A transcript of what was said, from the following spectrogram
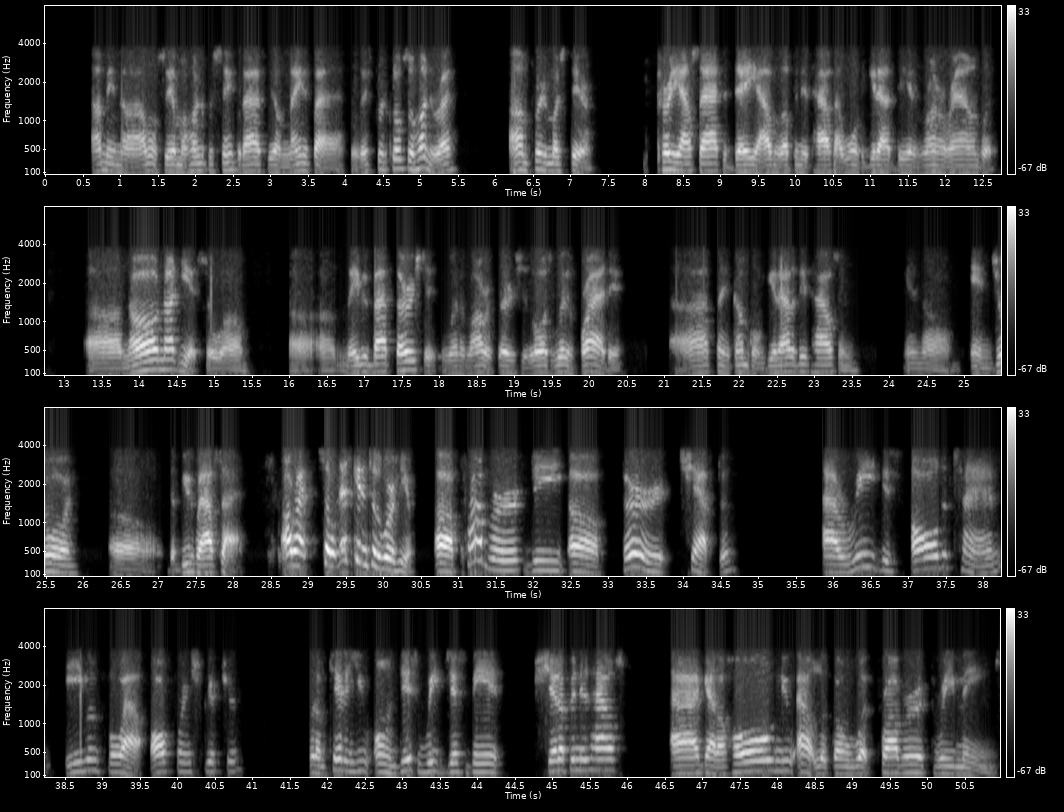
I'm in. Uh, I won't say I'm 100 percent, but I say I'm 95. So that's pretty close to 100, right? I'm pretty much there. Pretty outside today. I was up in this house. I wanted to get out there and run around, but uh no, not yet. So um, uh, uh, maybe by Thursday, well, tomorrow Thursday, Lord's willing, Friday, I think I'm gonna get out of this house and and uh, enjoy uh, the beautiful outside. All right, so let's get into the word here. Uh, Proverb, the uh, third chapter. I read this all the time, even for our offering scripture. But I'm telling you, on this week, just being shut up in this house, I got a whole new outlook on what Proverb 3 means.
